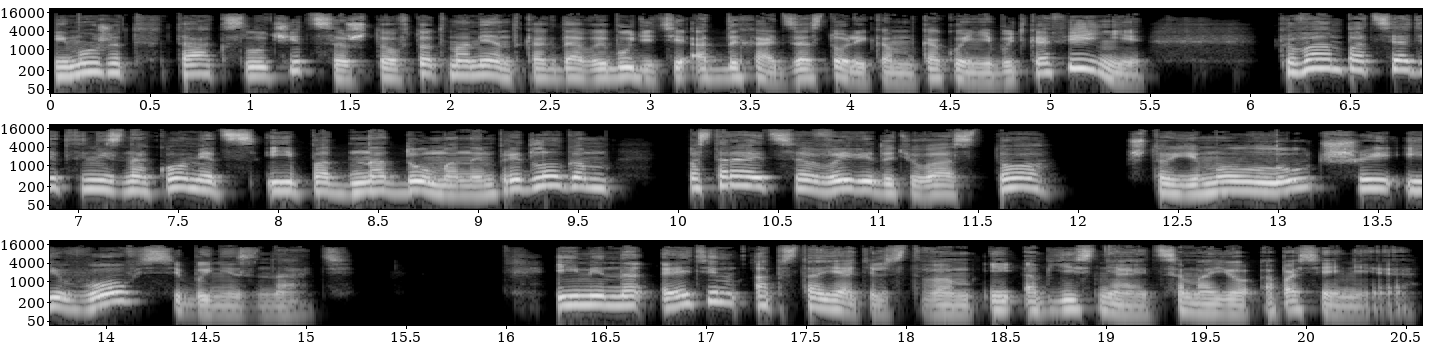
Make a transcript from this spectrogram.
И может так случиться, что в тот момент, когда вы будете отдыхать за столиком какой-нибудь кофейни, к вам подсядет незнакомец и под надуманным предлогом постарается выведать у вас то, что ему лучше и вовсе бы не знать. Именно этим обстоятельством и объясняется мое опасение,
